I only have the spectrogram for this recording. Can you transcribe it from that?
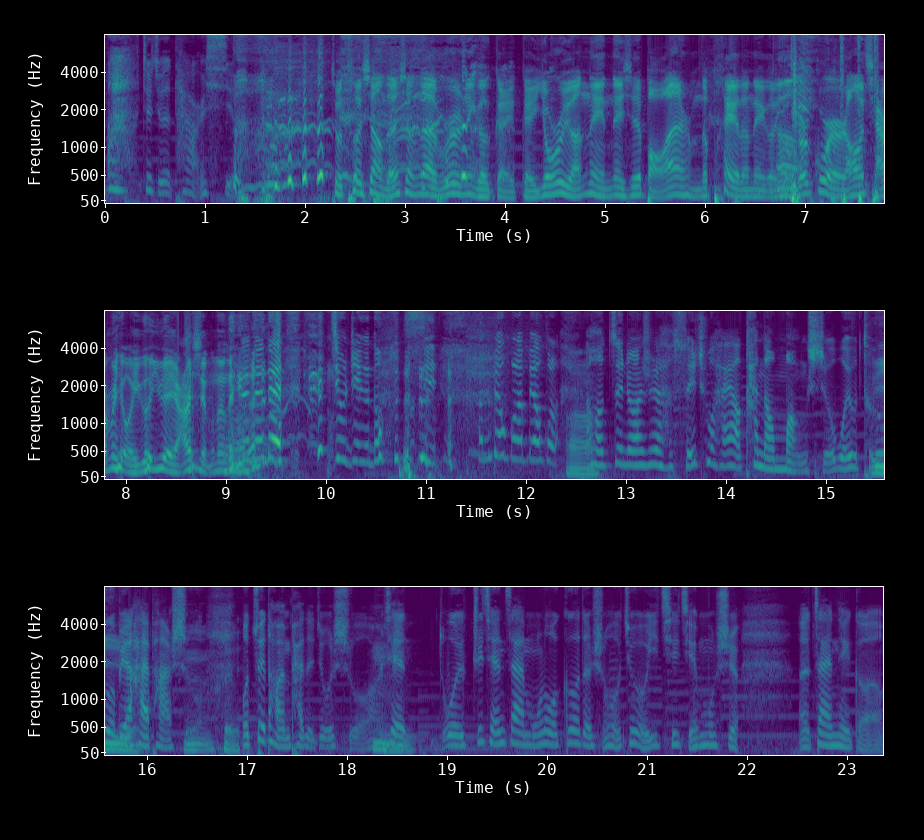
啊，就觉得太儿戏了。就特像咱现在不是那个给给幼儿园那那些保安什么的配的那个啊有根棍儿，然后前面有一个月牙形的那个，对对对，就这个东西，啊，你不要过来，不要过来。啊然后最重要是随处还要看到蟒蛇，我又特别害怕蛇。嗯我最讨厌拍的就是蛇，而且我之前在摩洛哥的时候就有一期节目是。呃，在那个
